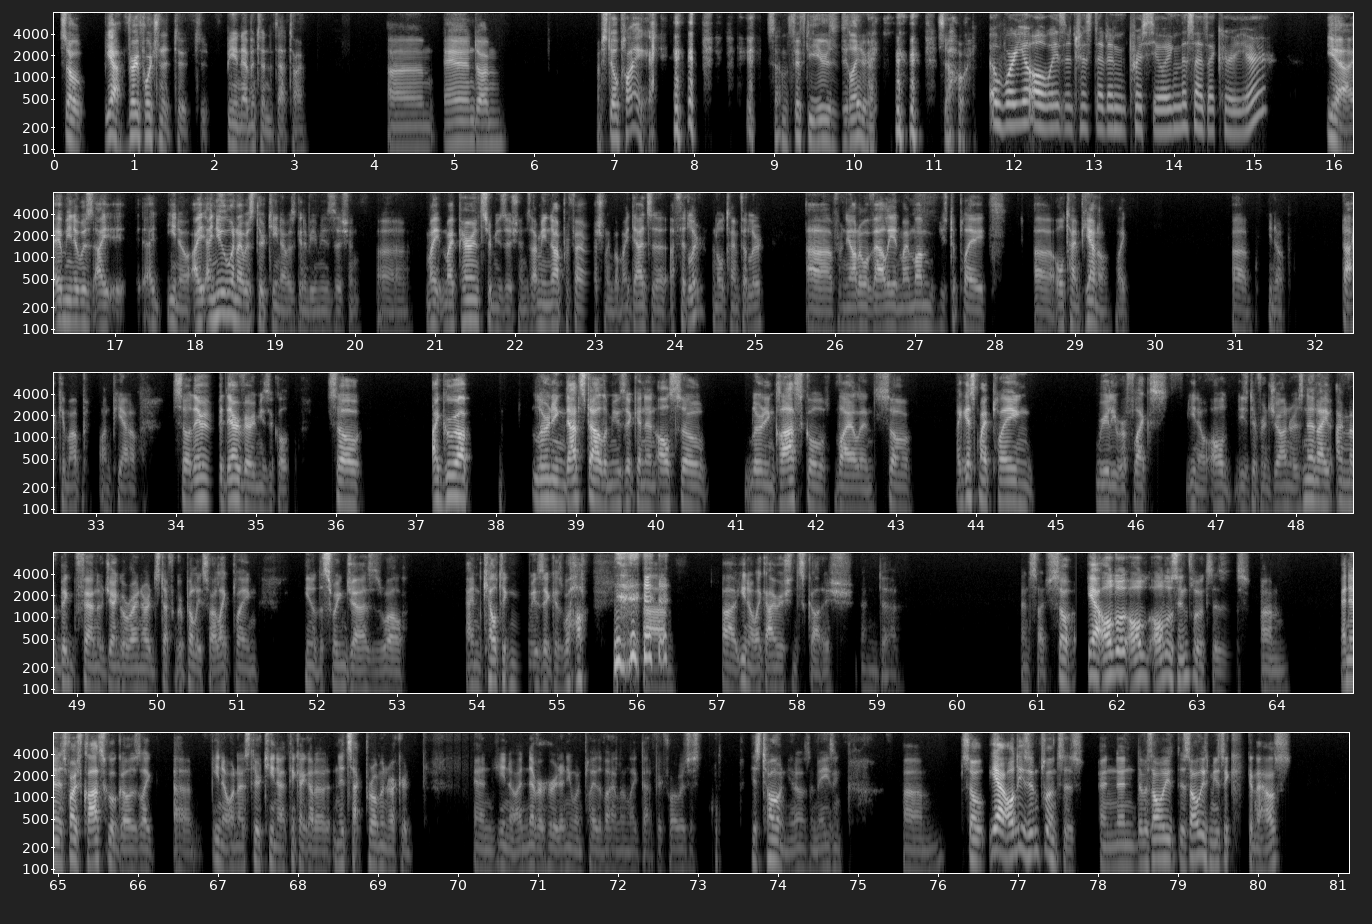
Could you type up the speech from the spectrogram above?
so yeah, very fortunate to to be in Edmonton at that time. Um, and um, I'm still playing. Some 50 years later. so uh, were you always interested in pursuing this as a career? Yeah i mean it was i i you know i, I knew when i was 13 i was going to be a musician. Uh my my parents are musicians. I mean not professionally but my dad's a, a fiddler an old time fiddler uh from the ottawa valley. And my mom used to play uh old time piano like uh you know back him up on piano. So they're they're very musical. So i grew up learning that style of music and then also learning classical violin. So i guess my playing really reflects you know all these different genres. And then I, i'm a big fan of django reinhardt and Stéphane Grappelli so i like playing you know the swing jazz as well and celtic music as well. Um, uh, you know like irish and scottish and uh, and such. So yeah all those all, all those influences um and then as far as classical goes like uh, you know when i was 13 i think i got a an itzhak perlman record. And you know i'd never heard anyone play the violin like that before. It was just his tone you know it was amazing um, so yeah, all these influences, and then there was always there's always music in the house,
